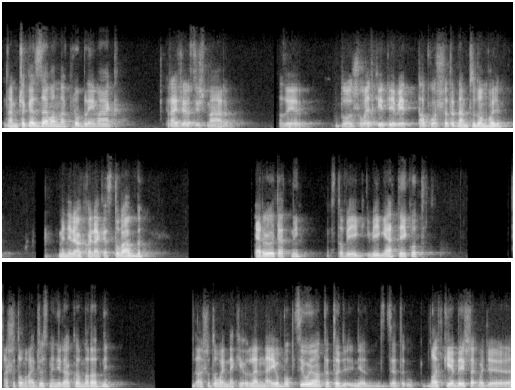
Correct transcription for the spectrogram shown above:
nem csak ezzel vannak problémák. Rodgers is már azért utolsó egy-két évét taposra, tehát nem tudom, hogy mennyire akarják ezt tovább erőltetni, ezt a vég, végjátékot. Azt tudom, Rodgers mennyire akar maradni de azt tudom, hogy neki lenne jobb opciója, tehát hogy tehát nagy kérdések, vagy ö,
